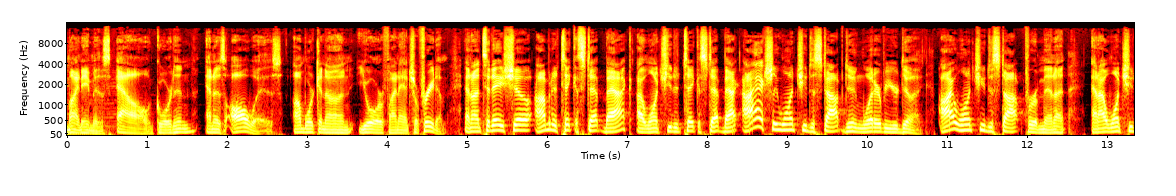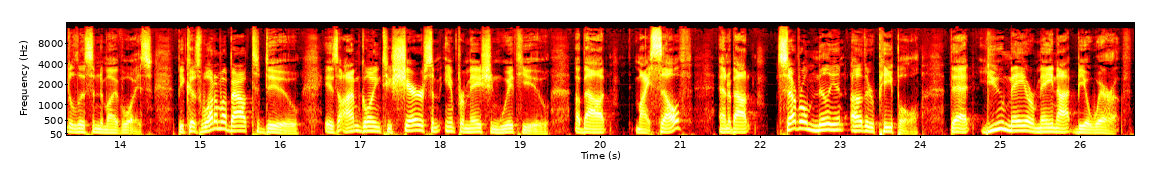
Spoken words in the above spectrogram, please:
My name is Al Gordon, and as always, I'm working on your financial freedom. And on today's show, I'm going to take a step back. I want you to take a step back. I actually want you to stop doing whatever you're doing. I want you to stop for a minute and I want you to listen to my voice because what I'm about to do is I'm going to share some information with you about myself and about several million other people that you may or may not be aware of.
